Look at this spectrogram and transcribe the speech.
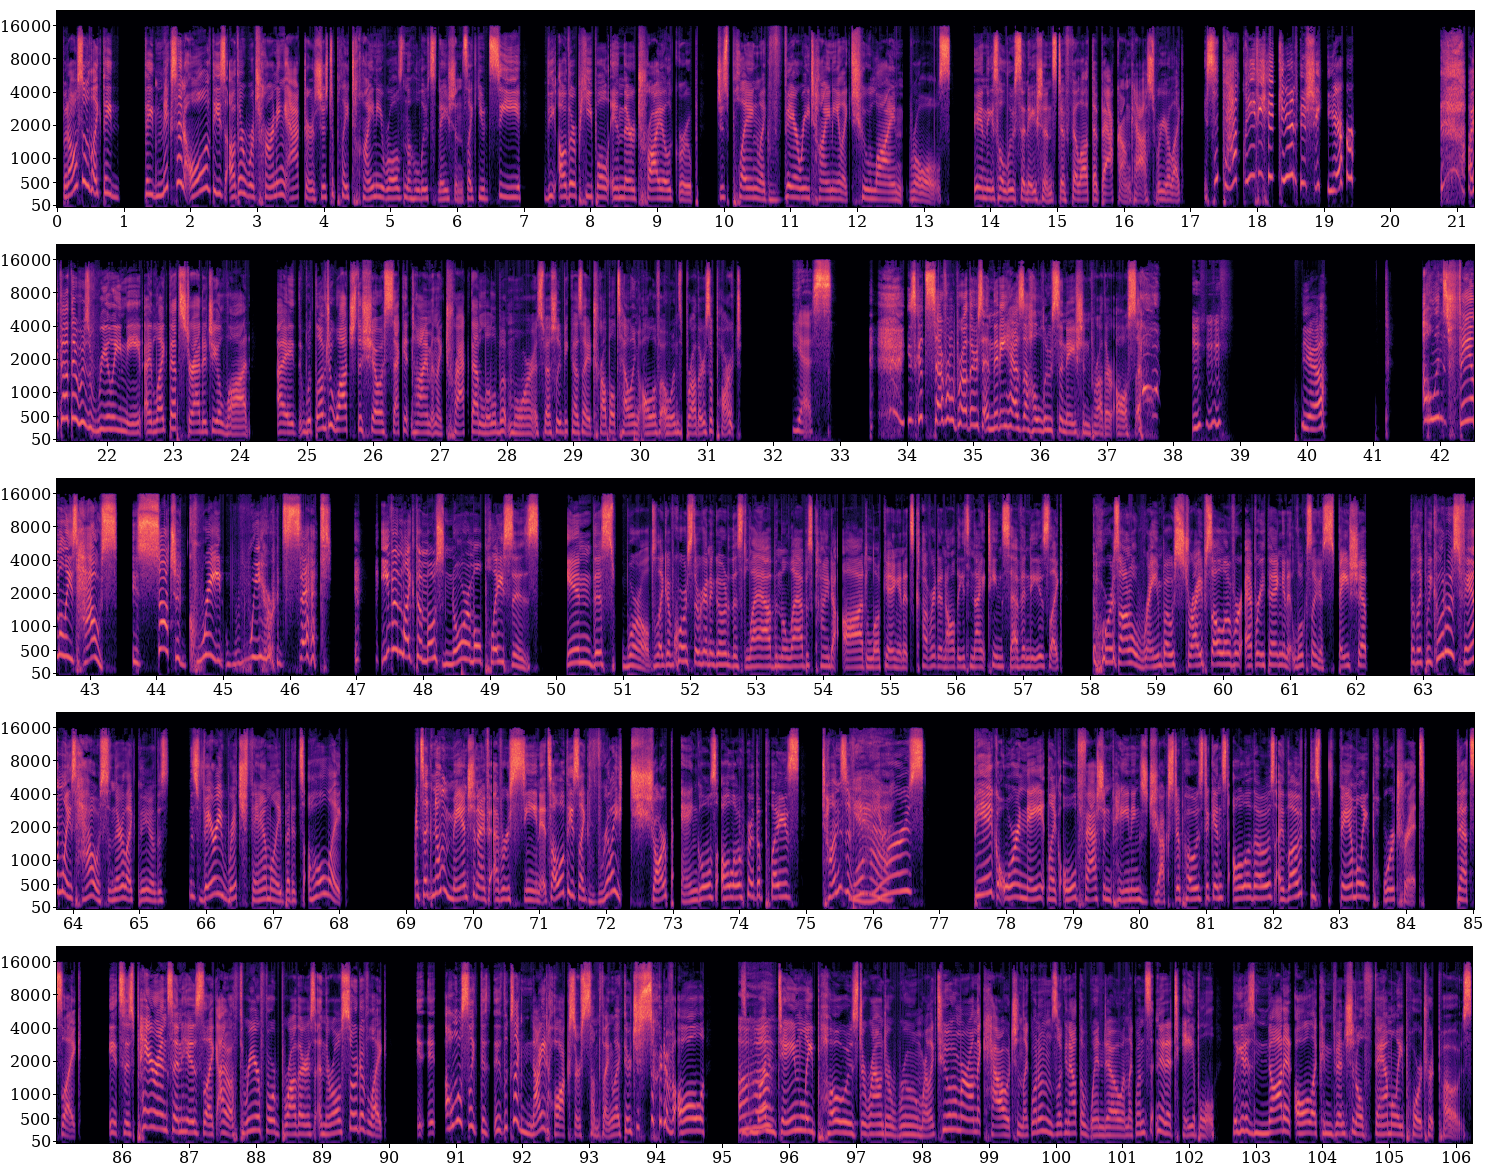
But also, like, they they'd mix in all of these other returning actors just to play tiny roles in the hallucinations. Like you'd see the other people in their trial group just playing like very tiny, like two line roles in these hallucinations to fill out the background cast where you're like, is it that lady again? Is she here? I thought that was really neat. I like that strategy a lot. I would love to watch the show a second time and like track that a little bit more, especially because I had trouble telling all of Owen's brothers apart. Yes. He's got several brothers and then he has a hallucination brother also. hmm yeah. Owen's family's house is such a great, weird set. Even like the most normal places in this world. Like, of course, they're going to go to this lab, and the lab is kind of odd looking, and it's covered in all these 1970s, like horizontal rainbow stripes all over everything, and it looks like a spaceship. But like, we go to his family's house, and they're like, you know, this this very rich family, but it's all like it's like no mansion I've ever seen. It's all of these like really sharp angles all over the place, tons of Yeah. mirrors, big ornate like old-fashioned paintings juxtaposed against all of those. I loved this family portrait that's like it's his parents and his like I don't know three or four brothers and they're all sort of like it, it almost like the, it looks like nighthawks or something. Like they're just sort of all Uh-huh. mundanely posed around a room where like two of them are on the couch and like one of them's looking out the window and like one's sitting at a table. Like it is not at all a conventional family portrait pose.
